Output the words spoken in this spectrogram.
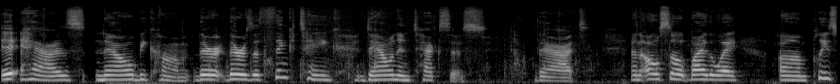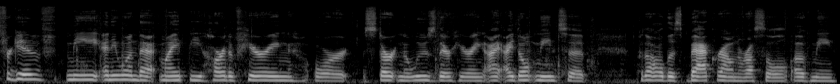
it has now become there there's a think tank down in Texas that and also by the way um, please forgive me anyone that might be hard of hearing or starting to lose their hearing. I, I don't mean to put all this background rustle of me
